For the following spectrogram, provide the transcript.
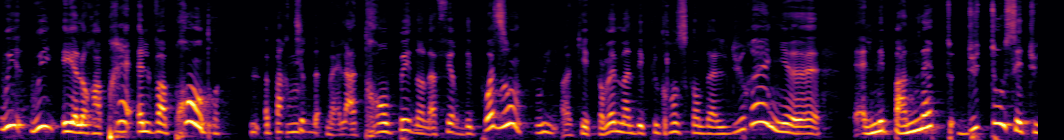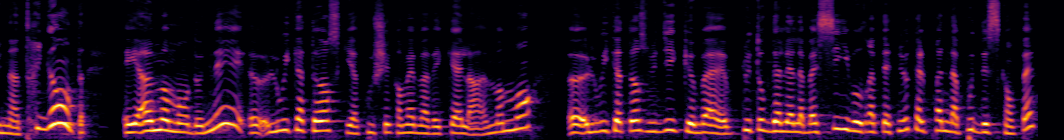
oui, oui. Et alors après, elle va prendre à partir de, mais elle a trempé dans l'affaire des poisons, oui. Euh, qui est quand même un des plus grands scandales du règne. Euh, elle n'est pas nette du tout, c'est une intrigante. Et à un moment donné, Louis XIV, qui a couché quand même avec elle à un moment, Louis XIV lui dit que ben, plutôt que d'aller à la Bastille, il vaudrait peut-être mieux qu'elle prenne la poudre d'escampette.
